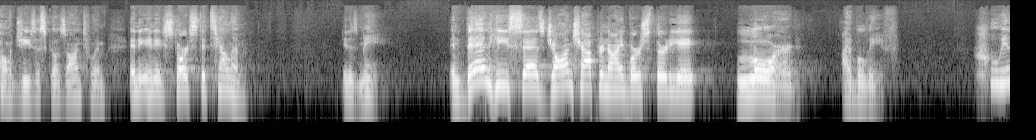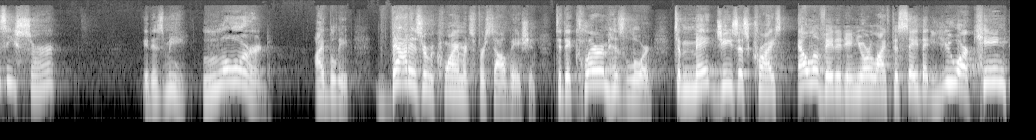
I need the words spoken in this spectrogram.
Oh, Jesus goes on to him and he starts to tell him, It is me. And then he says, John chapter 9, verse 38, Lord, I believe. Who is he, sir? It is me. Lord, I believe. That is a requirement for salvation to declare him his Lord, to make Jesus Christ elevated in your life, to say that you are King,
